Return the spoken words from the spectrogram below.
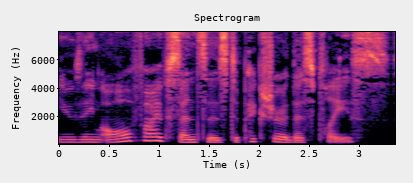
Using all five senses to picture this place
